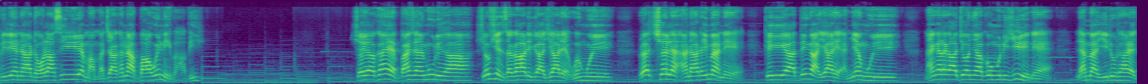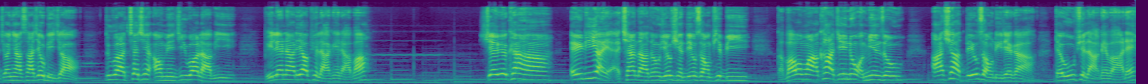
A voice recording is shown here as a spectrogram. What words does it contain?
ဘီလီယံနာဒေါ်လာစီးရီးထဲမှာမကြာခဏပါဝင်နေပါပြီ။ရှော်ယာခန့်ရဲ့ပိုင်ဆိုင်မှုတွေဟာရုပ်ရှင်ဇာတ်ကားတွေကရတဲ့ဝင်ငွေ Red Challenge Entertainment နဲ့ KKR အသင်းကရတဲ့အမျက်ငွေတွေနိုင်ငံတကာကြော်ညာကုမ္ပဏီကြီးတွေနဲ့ လက်မှတ်ရေးထိုးထားတဲ့ကြော်ညာစာချုပ်တွေကြောင့်သူဟာချက်ချင်းအောင်မြင်ကြီးပွားလာပြီးဘီလီယံနာတစ်ယောက်ဖြစ်လာခဲ့တာပါရှယ်ရွက်ခန့်ဟာအိန္ဒိယရဲ့အချမ်းသာဆုံးရုပ်ရှင်သရုပ်ဆောင်ဖြစ်ပြီးကမ္ဘာပေါ်မှာအခကျင်းနှုန်းအမြင့်ဆုံးအာရှသရုပ်ဆောင်တွေထဲကတအူးဖြစ်လာခဲ့ပါတယ်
